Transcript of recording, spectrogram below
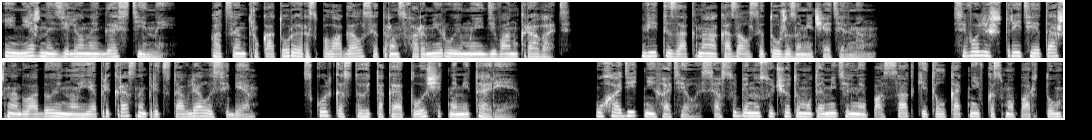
и нежно зеленой гостиной, по центру которой располагался трансформируемый диван-кровать. Вид из окна оказался тоже замечательным. Всего лишь третий этаж над водой, но я прекрасно представляла себе, Сколько стоит такая площадь на Митарии? Уходить не хотелось, особенно с учетом утомительной посадки, толкотни в космопорту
